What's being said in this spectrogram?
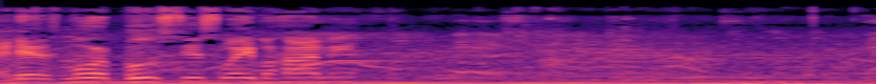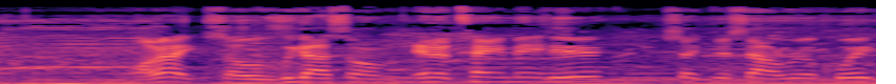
And there's more booths this way behind me. All right, so we got some entertainment here. Check this out real quick.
